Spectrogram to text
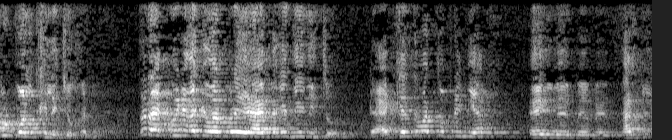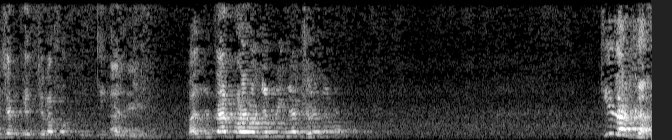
ফুটবল খেলেছে ওখানে তারা এক কোটি টাকা জোগাড় করে আইপিএলে দিয়ে দিত ডাইরেক্ট খেলতে পারতো প্রিমিয়ার এই ফার্স্ট ডিভিশন খেলছে না কি খেলছে তারপরে বলছে প্রিমিয়ার ছেড়ে দেবে। কি দরকার?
